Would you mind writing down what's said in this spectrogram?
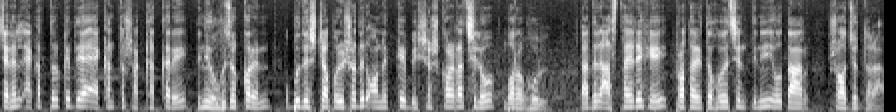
চ্যানেল একাত্তরকে দেয়া একান্ত সাক্ষাৎকারে তিনি অভিযোগ করেন, উপদেষ্টা পরিষদের অনেককে বিশ্বাস করাটা ছিল বড় ভুল। তাদের আস্থায় রেখে প্রতারিত হয়েছেন তিনি ও তার সহযোদ্ধারা।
